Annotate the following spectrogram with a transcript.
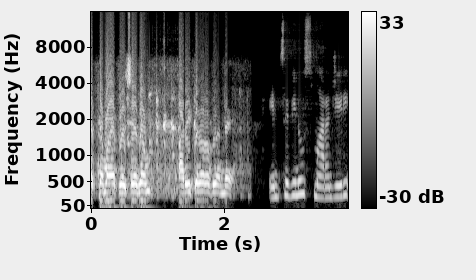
ശക്തമായ പ്രതിഷേധം അറിയിക്കുന്നതോടൊപ്പം തന്നെ എൻ സി വി മാറഞ്ചേരി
